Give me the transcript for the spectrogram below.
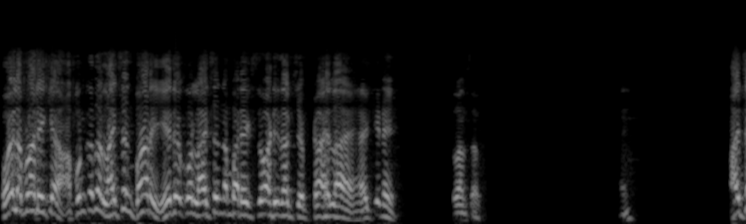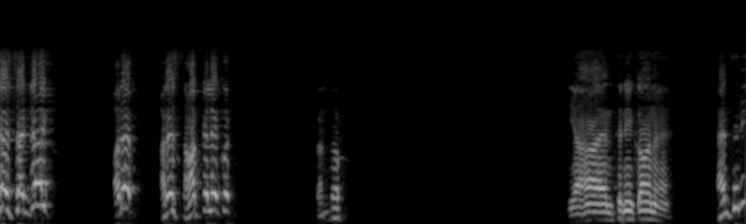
कोई लफड़ा नहीं किया। अपन का तो लाइसेंस बाहर है। ये देखो लाइसेंस नंबर एक सौ आठ इधर चिपकाएला है, है कि नहीं? तुरंत साहब। अच्छा सेंट्रिक अरे अरे साहब के लिए कुछ कंधा यहाँ एंथनी कौन है? एंथनी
